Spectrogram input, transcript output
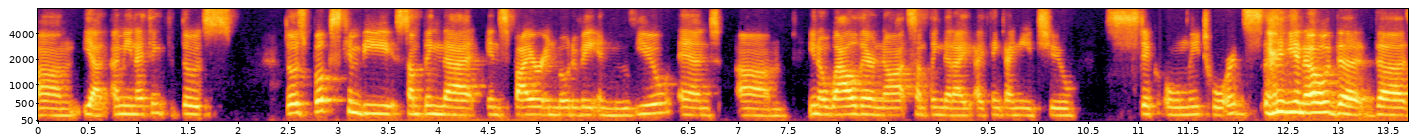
um, yeah, I mean, I think that those those books can be something that inspire and motivate and move you. And um, you know, while they're not something that I, I think I need to stick only towards you know the the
